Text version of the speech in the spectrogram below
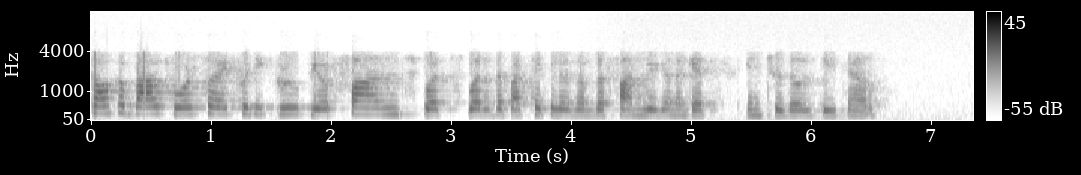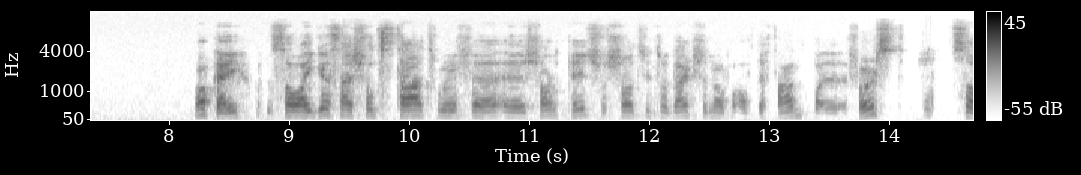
talk about Warsaw Equity Group, your fund. What's what are the particulars of the fund? We're going to get into those details. Okay, so I guess I should start with a, a short pitch, a short introduction of, of the fund first. So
